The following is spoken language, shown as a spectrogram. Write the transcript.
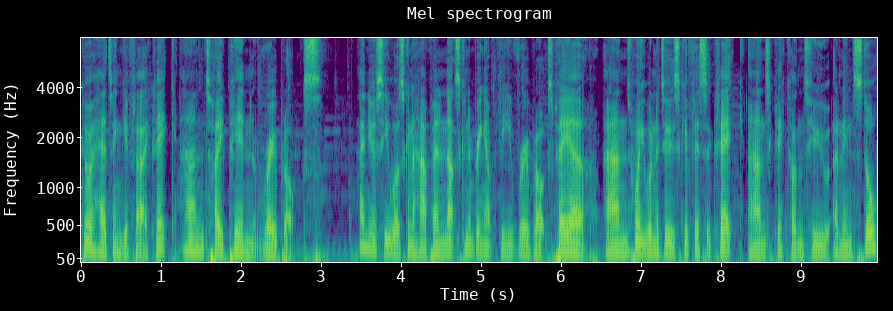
go ahead and give that a click and type in Roblox. And you'll see what's going to happen. That's going to bring up the Roblox player. And what you want to do is give this a click and click onto uninstall.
